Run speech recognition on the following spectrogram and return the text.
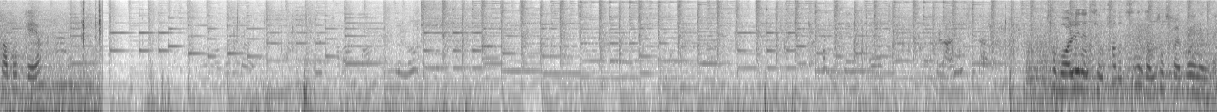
가볼게요 저 멀리는 지금 파도 치는 게 엄청 잘 보이는데.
